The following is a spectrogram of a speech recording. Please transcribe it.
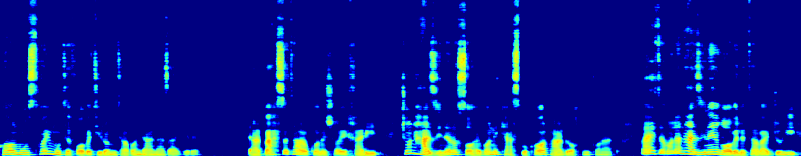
کارمزدهای متفاوتی را می‌توان در نظر گرفت. در بحث تراکنش های خرید چون هزینه را صاحبان کسب و کار پرداخت می کنند و احتمالا هزینه قابل توجهی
